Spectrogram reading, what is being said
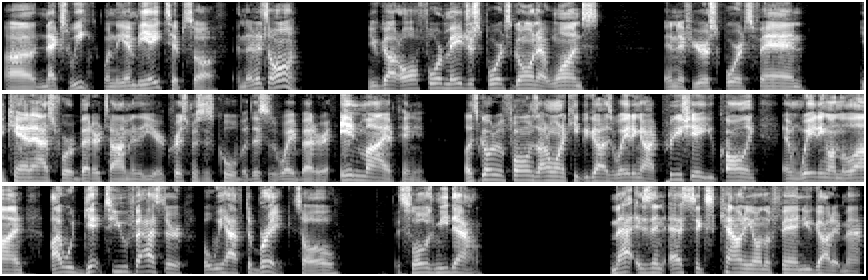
uh, next week when the NBA tips off, and then it's on. You've got all four major sports going at once, and if you're a sports fan, you can't ask for a better time of the year. Christmas is cool, but this is way better, in my opinion. Let's go to the phones. I don't want to keep you guys waiting. I appreciate you calling and waiting on the line. I would get to you faster, but we have to break. So it slows me down. Matt is in Essex County on the fan. You got it, Matt.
